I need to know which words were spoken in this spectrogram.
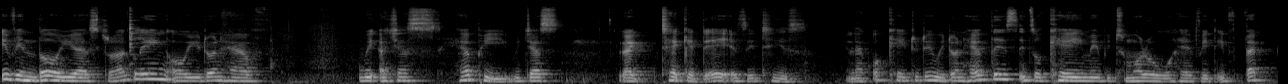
even though you are struggling or you don't have we are just happy we just like take a day as it is like okay today we don't have this it's okay maybe tomorrow we'll have it if that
